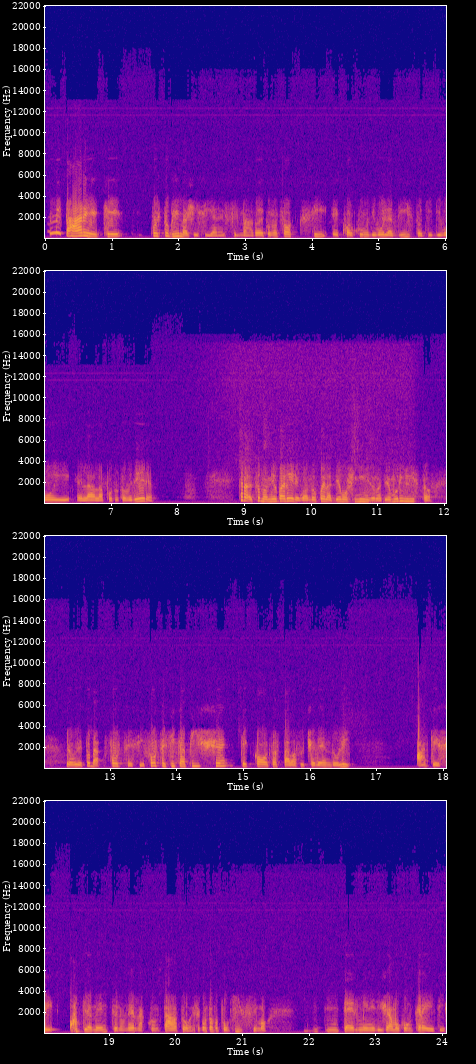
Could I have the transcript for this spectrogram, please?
Mi pare che questo clima ci sia nel filmato, ecco, non so se qualcuno di voi l'ha visto, chi di voi l'ha, l'ha potuto vedere, però insomma a mio parere quando poi l'abbiamo finito, l'abbiamo rivisto, ho detto, beh, forse sì, forse si capisce che cosa stava succedendo lì, anche se ovviamente non è raccontato, è raccontato pochissimo in termini diciamo concreti,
